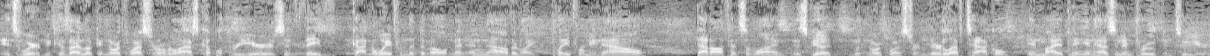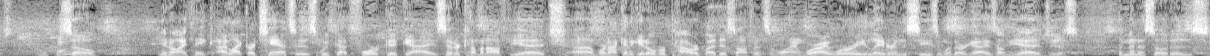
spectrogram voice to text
it's weird because I look at Northwestern over the last couple, three years, they've gotten away from the development and now they're like, play for me now. That offensive line is good with Northwestern. Their left tackle, in my opinion, hasn't improved in two years. Okay. So, you know, I think I like our chances. We've got four good guys that are coming off the edge. Uh, we're not going to get overpowered by this offensive line. Where I worry later in the season with our guys on the edge is the Minnesota's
